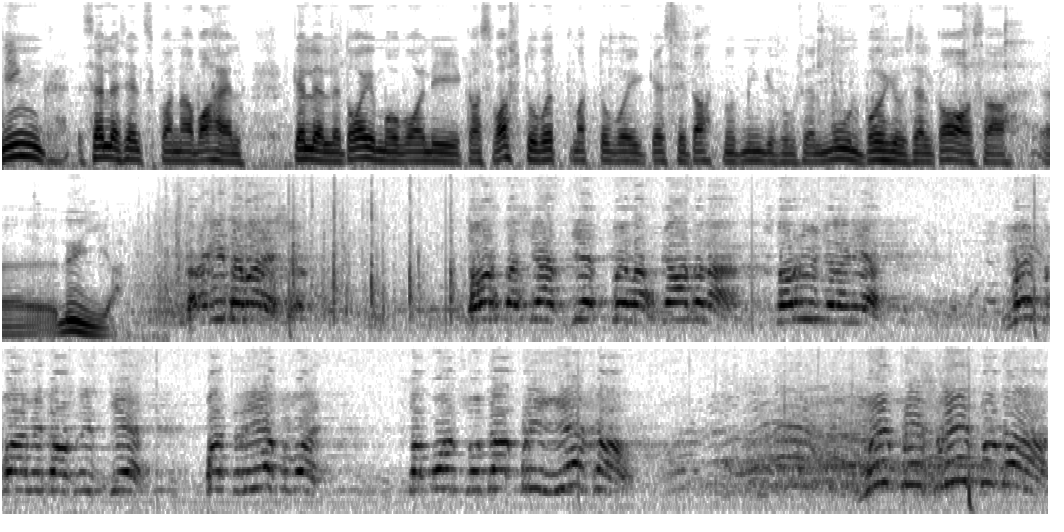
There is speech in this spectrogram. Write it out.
ning selle seltskonna vahel, kellele toimuv oli kas vastuvõtmatu või kes ei tahtnud mingisugusel muul põhjusel kaasa äh, lüüa потребовать, чтобы он сюда приехал. Мы пришли сюда,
